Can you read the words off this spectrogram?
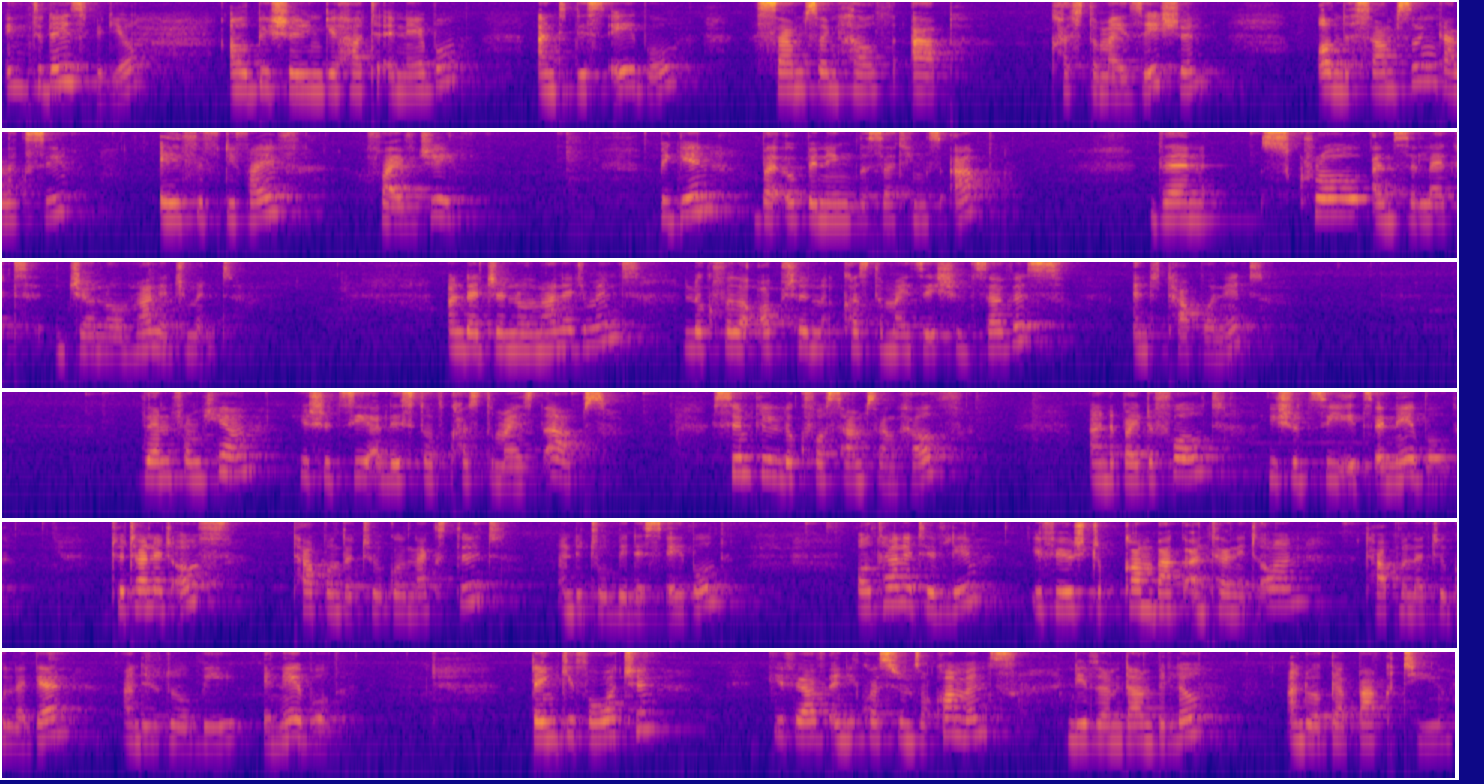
In today's video, I'll be showing you how to enable and disable Samsung Health app customization on the Samsung Galaxy A55 5G. Begin by opening the Settings app, then scroll and select General Management. Under General Management, look for the option Customization Service and tap on it. Then from here, you should see a list of customized apps. Simply look for Samsung Health, and by default, you should see it's enabled. To turn it off, tap on the toggle next to it, and it will be disabled. Alternatively, if you wish to come back and turn it on, tap on the toggle again, and it will be enabled. Thank you for watching. If you have any questions or comments, leave them down below, and we'll get back to you.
